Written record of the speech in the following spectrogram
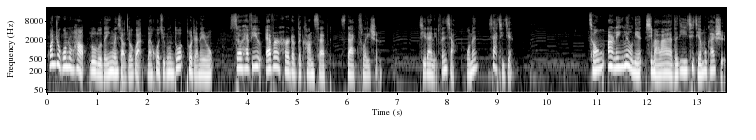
关注公众号“璐璐的英文小酒馆”来获取更多拓展内容。So have you ever heard of the concept stagflation？期待你的分享，我们下期见。从二零一六年喜马拉雅的第一期节目开始，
